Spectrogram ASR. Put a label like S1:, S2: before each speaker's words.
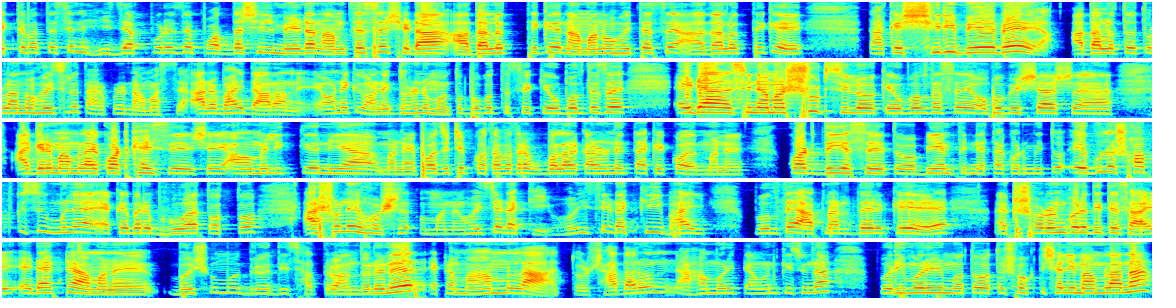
S1: দেখতে পাচ্ছেন হিজাব পরে যে পদ্মাশীল মেয়েটা নামতেছে, সেটা আদালত থেকে নামানো হইতেছে। আদালত থেকে তাকে সিঁড়ি বেয়ে বেয়ে আদালতে তোলানো হয়েছিল, তারপরে নামাচ্ছে। আরে ভাই, দাঁড়ান অনেকে অনেক ধরনের মন্তব্য করতেছে। কেউ বলতেছে এইটা সিনেমার শ্যুট ছিল। কেউ বলতেছে অপবিশ্বাস আগের মামলায় কট খাইছে। সেই আওয়ামী লীগকে নিয়ে মানে পজিটিভ কথাবার্তা বলার কারণে তাকে মানে কট দিয়েছে। তো বিএনপির নেতাকর্মী, তো এগুলো সব কিছু মিলে একেবারে ভুয়া তত্ত্ব। আসলে মানে হয়েছেটা কি? হয়েছেটা কি ভাই? বলতে আপনাদেরকে একটু স্মরণ করে দিতে চাই, এটা একটা মানে বৈষম্য বিরোধী ছাত্র আন্দোলনের একটা মামলা। তো সাধারণ আহামরি তেমন কিছু না, পরিমরির মতো অত শক্তিশালী মামলা না।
